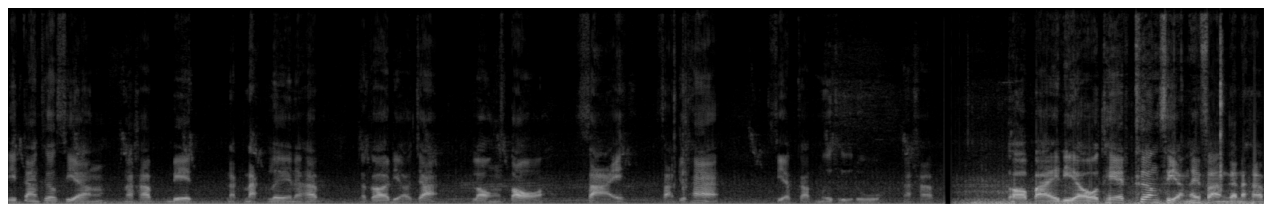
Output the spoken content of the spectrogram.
ติดตั้งเครื่องเสียงนะครับ เบส หนักๆเลยนะครับ แล้วก็เดี๋ยวจะลองต่อสาย 3.5 เสียบกับมือถือดูนะครับ ต่อไปเดี๋ยวเทสเครื่องเสียงให้ฟังกันนะครับ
